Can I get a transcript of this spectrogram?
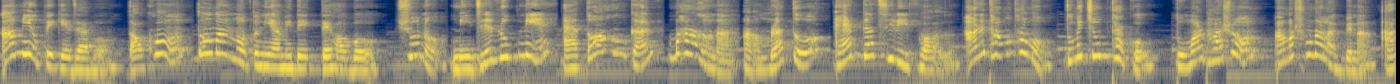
আমিও পেকে যাব। তখন তোমার মতনই আমি দেখতে হব। শোনো, নিজের রূপ নিয়ে এত অহংকার ভালো না। আমরা তো এক গাছেরই ফল। আরে থামো থামো। তুমি চুপ থাকো। তোমার ভাষণ আমার শোনা লাগবে না। আর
